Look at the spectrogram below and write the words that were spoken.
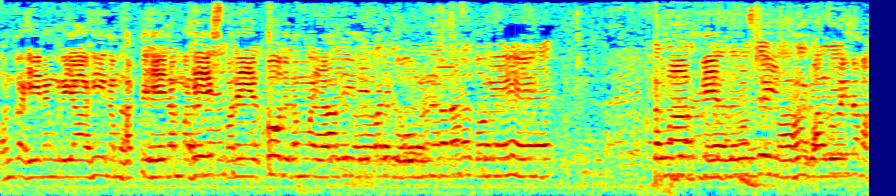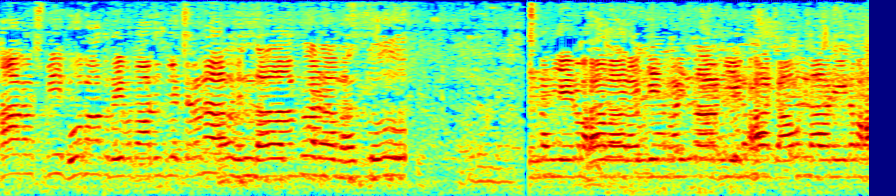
मंत्रहीनं क्रियाहीनं भक्तिहीनं महेश्वरे महालक्ष्मी गोमातदेवतादिव्यचरणारविन्दात्मनमस्तु। देवता दिव्य वाराग्ये नमः इन्द्राण्ये नमः चामुण्डानि नमः।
